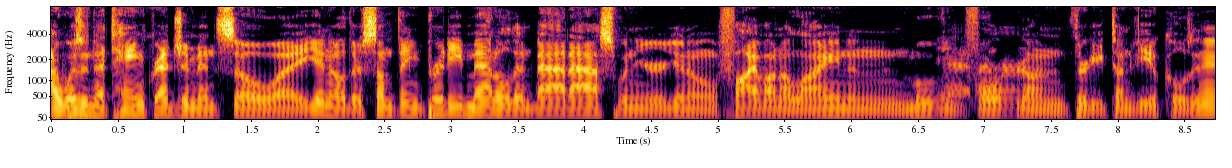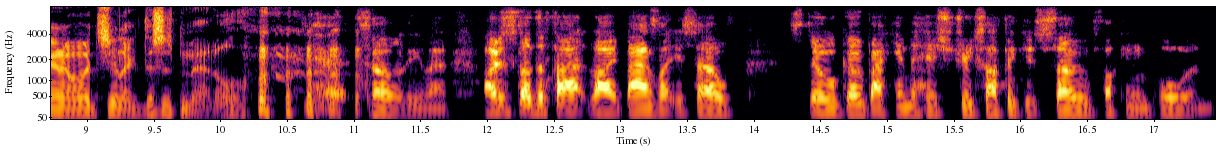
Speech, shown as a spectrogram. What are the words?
I was in a tank regiment, so uh, you know there's something pretty metal and badass when you're you know five on a line and moving Yeah. forward on thirty ton vehicles, and you know it's you're like this is metal. yeah, totally, man. I just love the fact like bands like yourself still go back into history because I think it's so fucking important.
